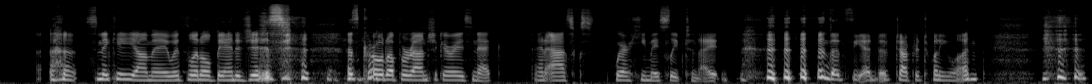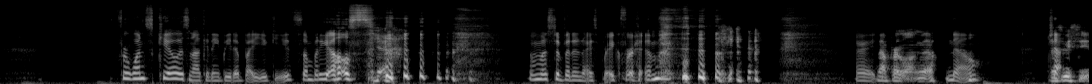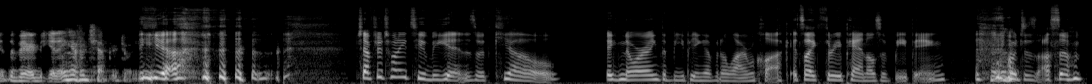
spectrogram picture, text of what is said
Snakey Yame, with little bandages, has curled up around Shigure's neck and asks where he may sleep tonight. That's the end of chapter 21. For once, Kyo is not getting beat up by Yuki. It's somebody else. Yeah. It must have been a nice break for him. All right. Not for long, though, No. as we see at the very beginning of chapter 20. Yeah. Chapter 22 begins with Kyo ignoring the beeping of an alarm clock. It's like three panels of beeping, which is awesome.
